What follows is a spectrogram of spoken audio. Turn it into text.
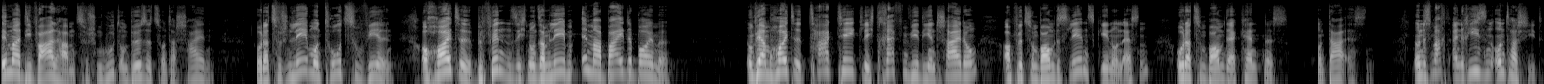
immer die Wahl haben, zwischen Gut und Böse zu unterscheiden oder zwischen Leben und Tod zu wählen, auch heute befinden sich in unserem Leben immer beide Bäume. Und wir haben heute tagtäglich, treffen wir die Entscheidung, ob wir zum Baum des Lebens gehen und essen oder zum Baum der Erkenntnis und da essen. Und es macht einen riesen Unterschied.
